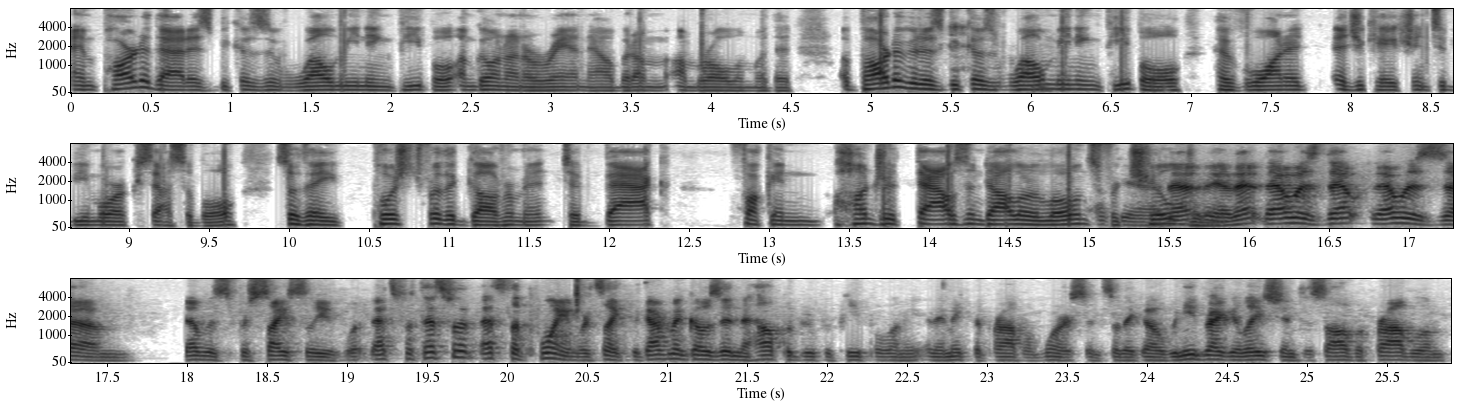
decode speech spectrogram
And part of that is because of well-meaning people i'm going on a rant now but i'm i'm rolling with it. A part of it is because well-meaning people have wanted education to be more accessible so they pushed for the government to back fucking hundred thousand dollar loans for yeah, children. That, yeah, that that was that that was um, that was precisely what that's what that's what that's the point where it's like the government goes in to help a group of people and they, and they make the problem worse, and so they go, we need regulation to solve a problem.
